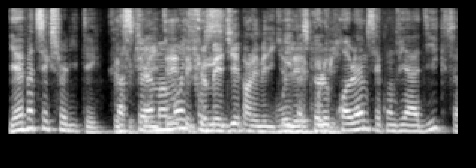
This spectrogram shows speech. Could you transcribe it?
Il n'y avait pas de sexualité. Cette parce qu'à un sexualité moment, il faut. que médiée par les médicaments. Oui, parce que le problème, c'est qu'on devient addict.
